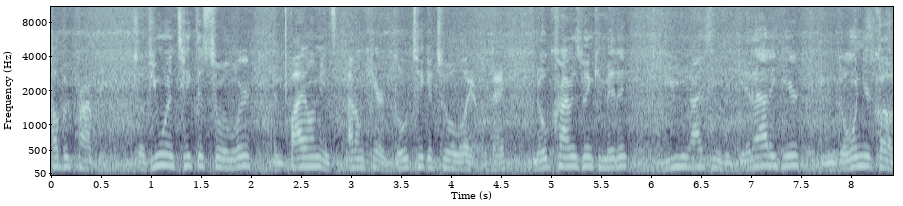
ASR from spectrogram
Public property. So if you want to take this to a lawyer, then by all means, I don't care. Go take it to a lawyer, okay? No crime has been committed. You guys need to get out of here. You can go in your car.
